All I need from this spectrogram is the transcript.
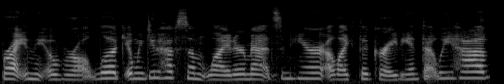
brighten the overall look. And we do have some lighter mattes in here. I like the gradient that we have.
